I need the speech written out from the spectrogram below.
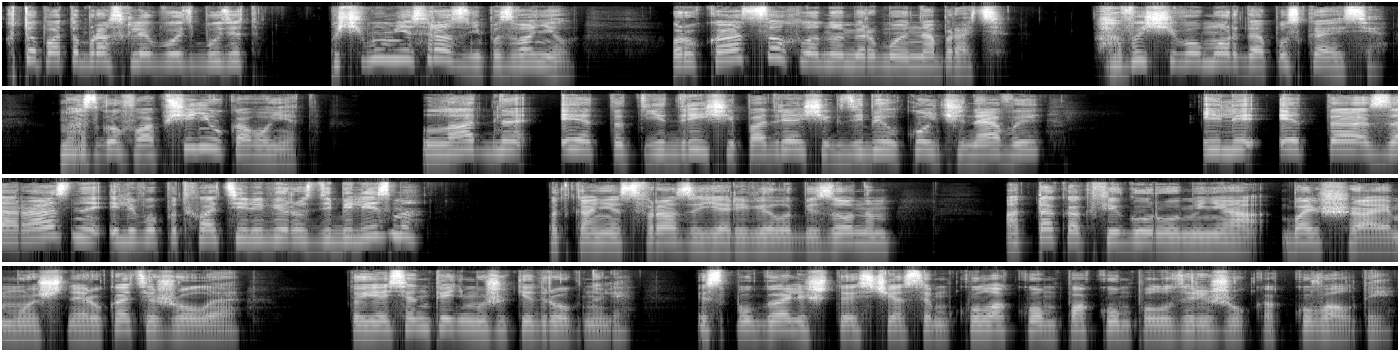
Кто потом расхлебывать будет?» Почему мне сразу не позвонил? Рука отсохла номер мой набрать. А вы чего морды опускаете? Мозгов вообще ни у кого нет. Ладно, этот ядричий подрядчик дебил конченый, а вы? Или это заразно, или вы подхватили вирус дебилизма? Под конец фразы я ревела бизоном, а так как фигура у меня большая, мощная, рука тяжелая, то ясен пень мужики дрогнули. Испугались, что я сейчас им кулаком по кумполу заряжу, как кувалдой.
